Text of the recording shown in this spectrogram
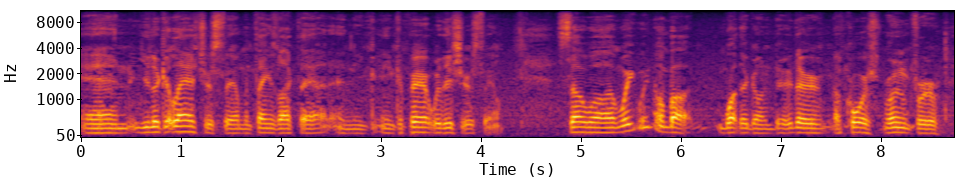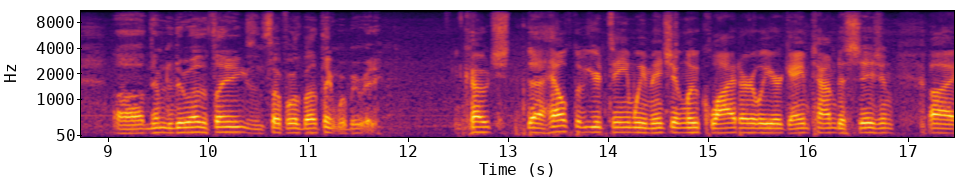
And you look at last year's film and things like that, and you, and compare it with this year's film. So uh, we, we know about what they're going to do. There's, of course, room for uh, them to do other things and so forth, but I think we'll be ready. Coach, the health of your team, we mentioned Luke White earlier, game time decision. Uh,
